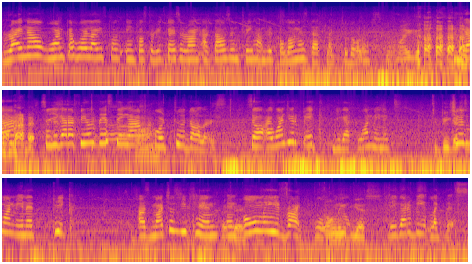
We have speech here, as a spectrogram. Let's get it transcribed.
Right now, one cajuela in Costa Rica is around 1,300 colones. That's like two dollars. Oh my god. Yeah. so you gotta fill this thing up for two dollars. So I want you to pick. You got one minute. to pick Choose one minute. Pick as much as you can, and Okay. only right. Well, only yes. They gotta be like this,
